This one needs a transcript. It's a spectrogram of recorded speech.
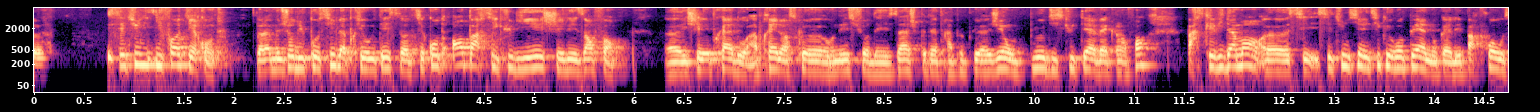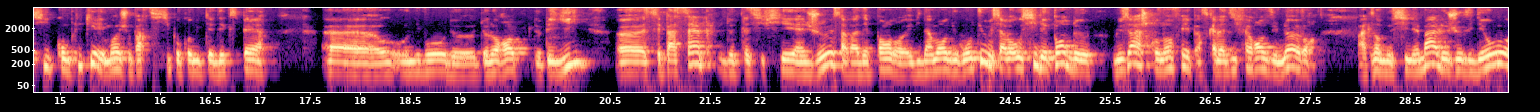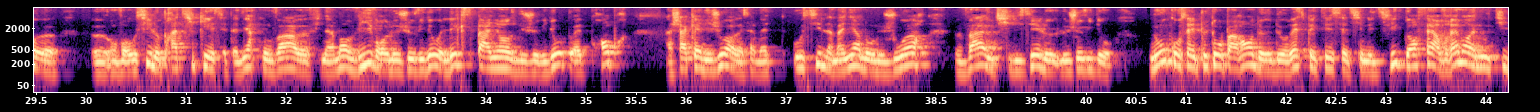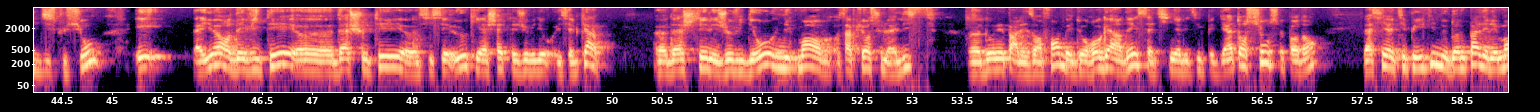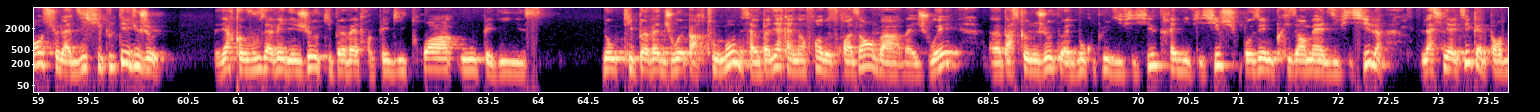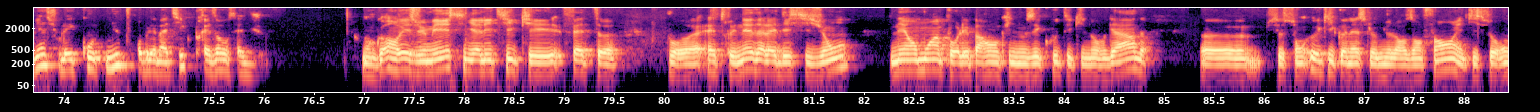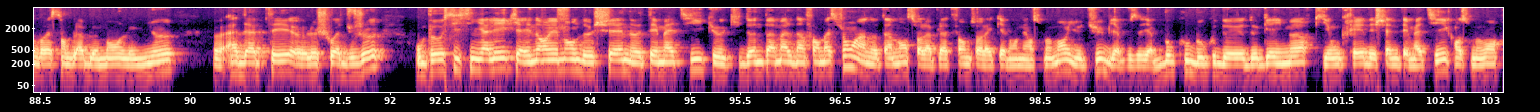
C'est une, il faut en tenir compte. Dans la mesure du possible, la priorité c'est d'en tenir compte, en particulier chez les enfants. Euh, chez les préados. Après, lorsque on est sur des âges peut-être un peu plus âgés, on peut discuter avec l'enfant parce qu'évidemment, euh, c'est une cinétique européenne, donc elle est parfois aussi compliquée. Et moi, je participe au comité d'experts euh, au niveau de, de l'Europe, de pays. Euh, c'est pas simple de classifier un jeu. Ça va dépendre évidemment du contenu, mais ça va aussi dépendre de l'usage qu'on en fait, parce qu'à la différence d'une œuvre, par exemple de cinéma, le jeu vidéo. Euh, on va aussi le pratiquer, c'est-à-dire qu'on va finalement vivre le jeu vidéo et l'expérience du jeu vidéo peut être propre à chacun des joueurs et ça va être aussi la manière dont le joueur va utiliser le, jeu vidéo. Nous, on conseille plutôt aux parents de, respecter cette cinétique, d'en faire vraiment un outil de discussion et d'ailleurs d'éviter euh, d'acheter, euh, si c'est eux qui achètent les jeux vidéo, et c'est le cas, euh, d'acheter les jeux vidéo uniquement en s'appuyant sur la liste donnée par les enfants, mais de regarder cette signalétique PEGI. Attention cependant, la PEGI ne donne pas d'éléments sur la difficulté du jeu. C'est-à-dire que vous avez des jeux qui peuvent être PEGI 3 ou PEGI donc qui peuvent être joués par tout le monde. Ça ne veut pas dire qu'un enfant de 3 ans va, va y jouer, euh, parce que le jeu peut être beaucoup plus difficile, très difficile, supposer une prise en main difficile. La signalétique, elle porte bien sur les contenus problématiques présents au sein du jeu. Donc en résumé, signalétique est faite pour être une aide à la décision. Néanmoins, pour les parents qui nous écoutent et qui nous regardent, euh, ce sont eux qui connaissent le mieux leurs enfants et qui sauront vraisemblablement le mieux euh, adapter euh, le choix du jeu. On peut aussi signaler qu'il y a énormément de chaînes thématiques euh, qui donnent pas mal d'informations, hein, notamment sur la plateforme sur laquelle on est en ce moment, YouTube. Il y a, beaucoup, beaucoup de, gamers qui ont créé des chaînes thématiques. En ce moment,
